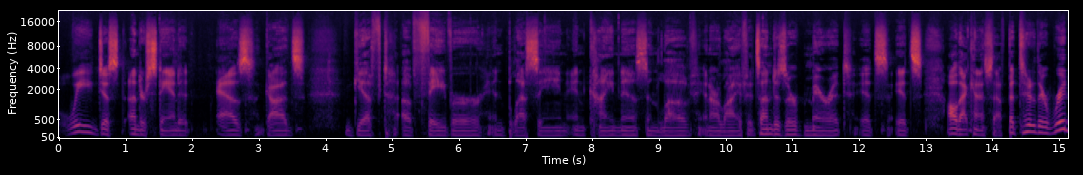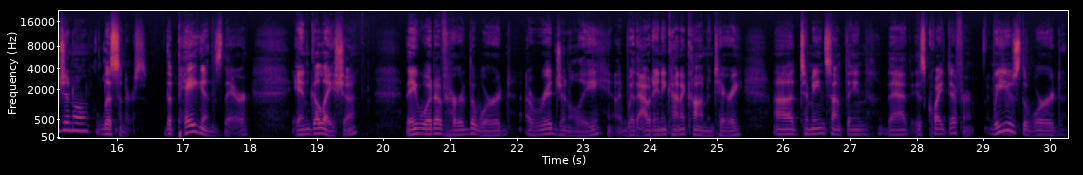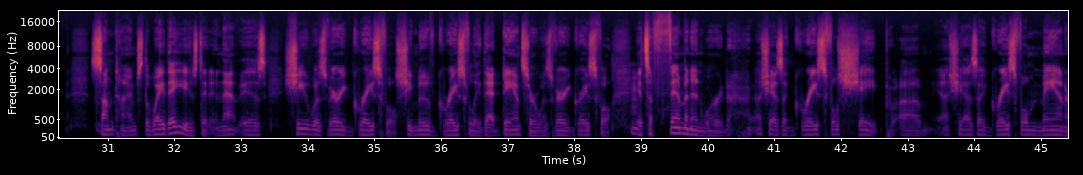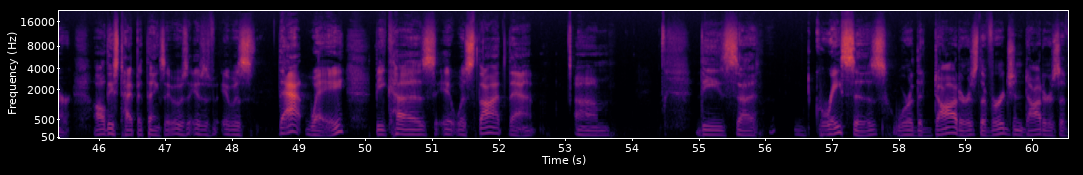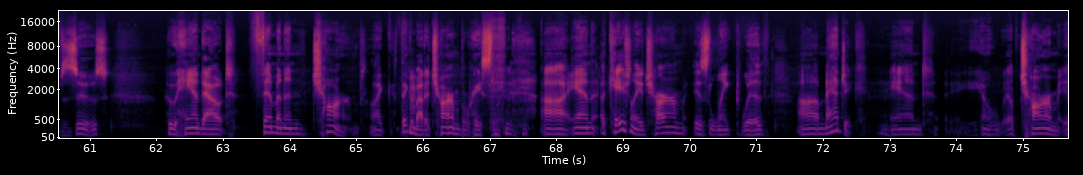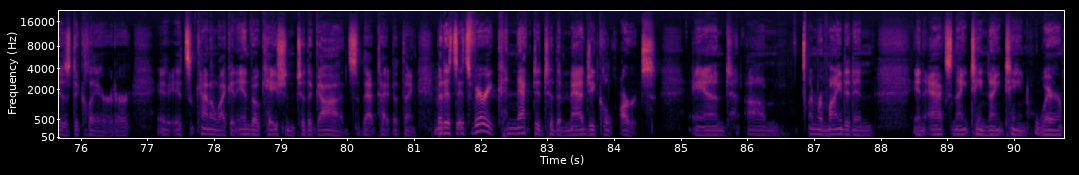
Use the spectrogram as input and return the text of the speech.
we just understand it as God's gift of favor and blessing and kindness and love in our life. It's undeserved merit. It's it's all that kind of stuff. But to the original listeners, the pagans there in Galatia, they would have heard the word originally uh, without any kind of commentary uh, to mean something that is quite different. We use the word sometimes the way they used it, and that is she was very graceful. She moved gracefully. That dancer was very graceful. It's a feminine word. Uh, she has a graceful shape. Um, uh, she has a graceful manner. All these type of things. It was it was it was that way because it was thought that um, these uh, graces were the daughters, the virgin daughters of Zeus, who hand out feminine charms. Like, think about a charm bracelet. uh, and occasionally a charm is linked with uh, magic. And, you know, a charm is declared, or it's kind of like an invocation to the gods, that type of thing. But it's it's very connected to the magical arts and um, I'm reminded in in Acts 19:19 where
